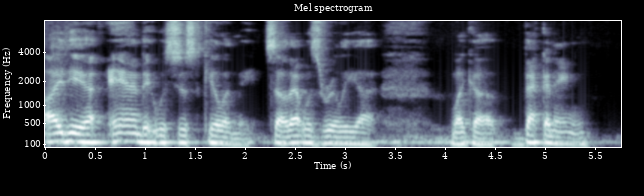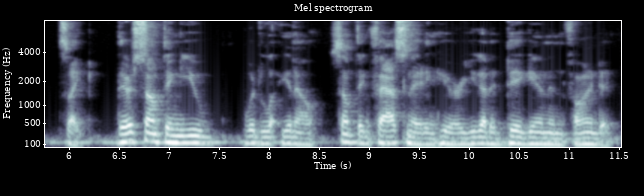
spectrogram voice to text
idea and it was just killing me. So that was really, uh, like a beckoning. It's like, there's something you would, you know, something fascinating here. You got to dig in and find it.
